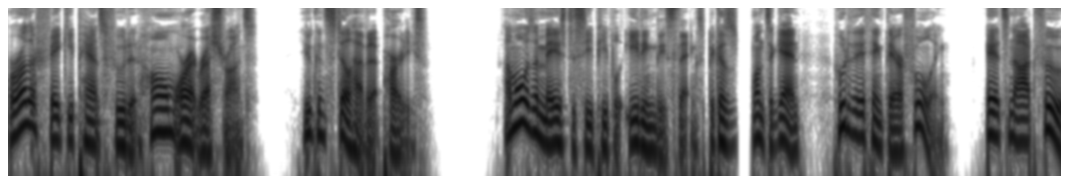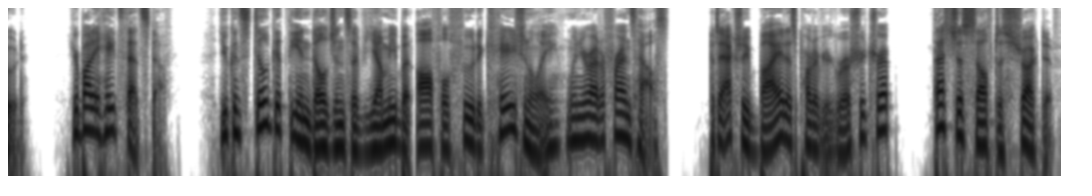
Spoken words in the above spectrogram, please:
or other fakey pants food at home or at restaurants. You can still have it at parties. I'm always amazed to see people eating these things because, once again, who do they think they are fooling? It's not food. Your body hates that stuff. You can still get the indulgence of yummy but awful food occasionally when you're at a friend's house, but to actually buy it as part of your grocery trip, that's just self destructive.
